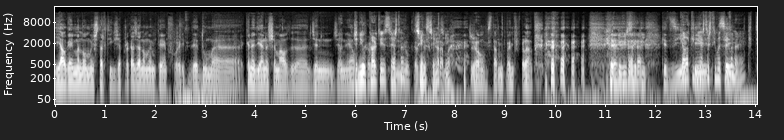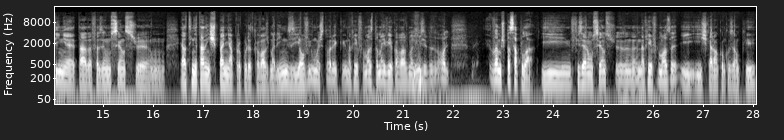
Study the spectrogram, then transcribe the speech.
E alguém mandou-me este artigo, já por acaso já não me lembro quem é que foi, de, de uma canadiana chamada Jan, Janelle, Janelle Curtis, esta? Curtis, sim, sim, caramba. sim. João, está muito bem preparado. que, que dizia que ela tinha esta estimativa, sim, não é? Que tinha estado a fazer um censo, eh, um, ela tinha estado em Espanha à procura de cavalos marinhos e ouviu uma história que na Ria Formosa também havia cavalos marinhos uhum. e olha, vamos passar por lá. E fizeram um censo eh, na, Ria Formosa e, e, chegaram à conclusão que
